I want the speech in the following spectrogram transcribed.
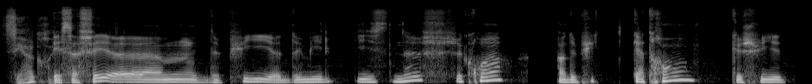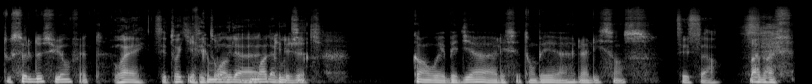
C'est incroyable. Et ça fait euh, depuis 2019, je crois depuis 4 ans que je suis tout seul dessus en fait. Ouais, c'est toi qui fais tourner la, moi la boutique. Quand Webedia a laissé tomber euh, la licence. C'est ça. Bah bref.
